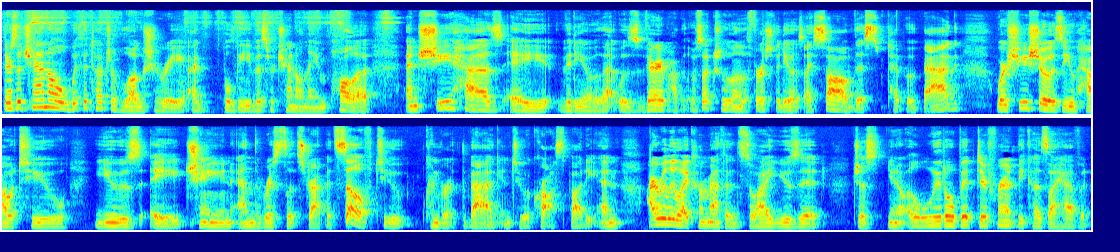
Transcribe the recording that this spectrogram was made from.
There's a channel with a touch of luxury, I believe is her channel name, Paula, and she has a video that was very popular. It was actually one of the first videos I saw of this type of bag, where she shows you how to use a chain and the wristlet strap itself to convert the bag into a crossbody. And I really like her method, so I use it just, you know, a little bit different because I have a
